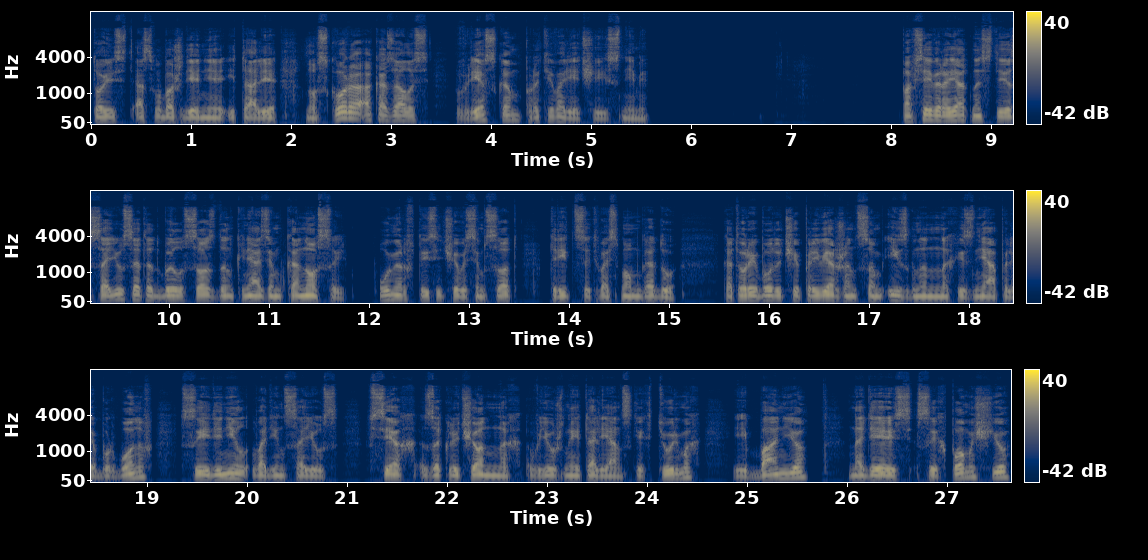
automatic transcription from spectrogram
то есть освобождение Италии, но скоро оказалось в резком противоречии с ними. По всей вероятности, союз этот был создан князем Каносой, умер в 1838 году, который, будучи приверженцем изгнанных из Неаполя бурбонов, соединил в один союз всех заключенных в южноитальянских тюрьмах и Баньо, надеясь с их помощью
